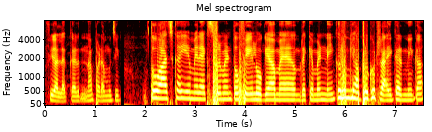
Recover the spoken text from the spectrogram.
फिर अलग करना पड़ा मुझे। तो आज का ये मेरा एक्सपेरिमेंट तो फेल हो गया। मैं रिकमेंड नहीं करूँगी आप लोग को ट्राई करने का।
